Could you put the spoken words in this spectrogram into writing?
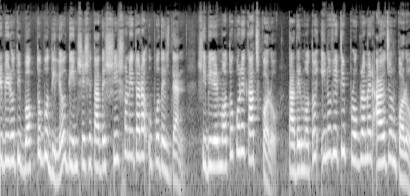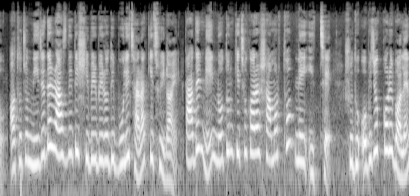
শিবির বিরোধী বক্তব্য দিলেও দিন শেষে তাদের শীর্ষ নেতারা উপদেশ দেন। শিবিরের মতো করে কাজ করো। তাদের মতো ইনোভেটিভ প্রোগ্রামের আয়োজন করো। অথচ নিজেদের রাজনীতি শিবির বিরোধী বুলি ছাড়া কিছুই নয়। তাদের নেই নতুন কিছু করার সামর্থ্য, নেই ইচ্ছে। শুধু অভিযোগ করে বলেন,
